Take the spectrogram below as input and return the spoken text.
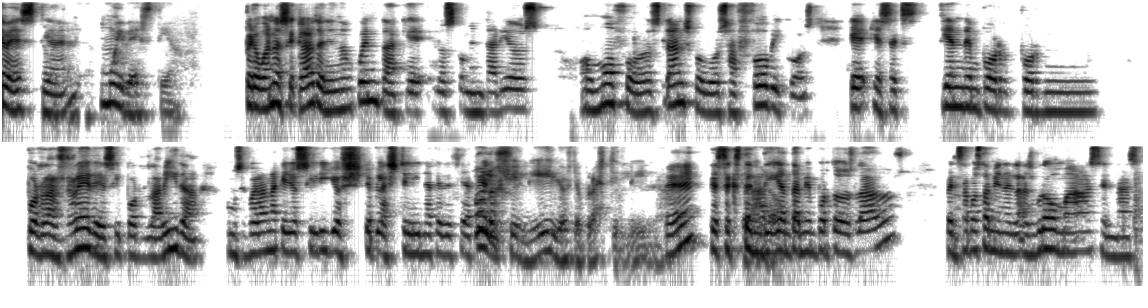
Qué bestia, ¿eh? Muy bestia. Pero bueno, es que claro, teniendo en cuenta que los comentarios homófobos, transfobos, afóbicos, que, se extienden por, por, por, las redes y por la vida, como si fueran aquellos hilillos de plastilina que decía aquel. los hilillos de plastilina. ¿Eh? Que se extendían también por todos lados. Pensamos también en las bromas, en las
